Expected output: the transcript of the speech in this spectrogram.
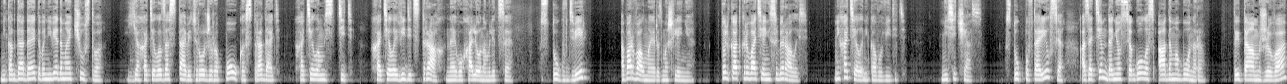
никогда до этого неведомое чувство. Я хотела заставить Роджера Поука страдать, хотела мстить, хотела видеть страх на его холеном лице. Стук в дверь оборвал мои размышления. Только открывать я не собиралась. Не хотела никого видеть. Не сейчас. Стук повторился, а затем донесся голос Адама Боннера. «Ты там жива?»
